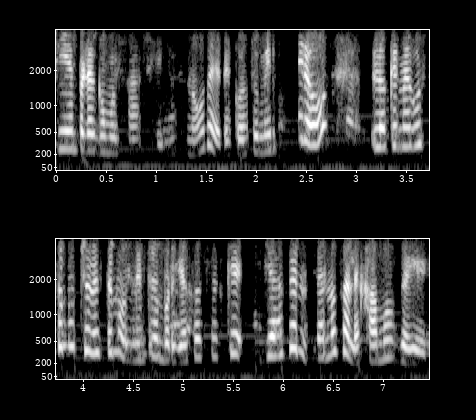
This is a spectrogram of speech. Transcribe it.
siempre algo muy fácil, ¿no? De, de consumir. Pero lo que me gusta mucho de este movimiento de hamburguesas es que ya, se- ya nos alejamos de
